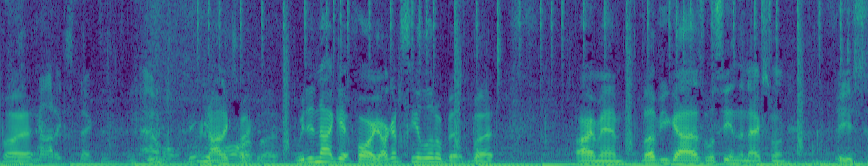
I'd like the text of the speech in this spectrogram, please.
but not expected at all. not expected. We did not get far. Y'all got to see a little bit, but all right, man. Love you guys. We'll see you in the next one. Peace.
